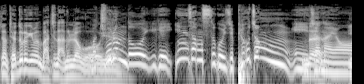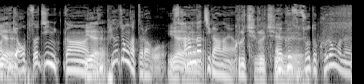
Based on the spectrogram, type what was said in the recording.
전 되도록이면 맞진 않으려고. 막 예. 주름도 이게 인상 쓰고 이제 표정이 있잖아요. 예. 이게 없어지니까 예. 표정 같더라고. 예. 사람 같지가 않아요. 그렇지, 그렇지. 네, 그래서 저도 그런 거는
